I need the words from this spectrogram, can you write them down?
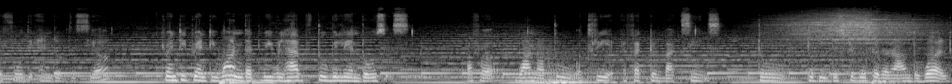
before the end of this year. 2021, that we will have 2 billion doses of a one or two or three effective vaccines to, to be distributed around the world.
